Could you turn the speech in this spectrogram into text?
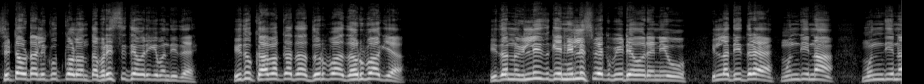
ಸಿಟ್ಔಟಲ್ಲಿ ಕೂತ್ಕೊಳ್ಳುವಂಥ ಪರಿಸ್ಥಿತಿ ಅವರಿಗೆ ಬಂದಿದೆ. ಇದು ಕಬಕದ ದುರ್ಭ ದೌರ್ಭಾಗ್ಯ. ಇದನ್ನು ಇಲ್ಲಿಗೆ ನಿಲ್ಲಿಸಬೇಕು ಬಿ ಡಿ ಅವರೇ ನೀವು. ಇಲ್ಲದಿದ್ದರೆ ಮುಂದಿನ ಮುಂದಿನ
